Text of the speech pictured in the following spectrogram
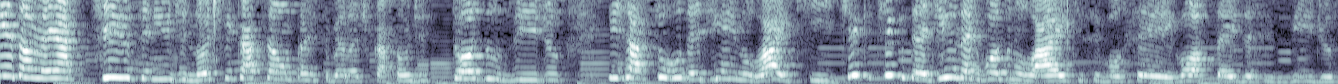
E também ative o sininho de notificação para receber a notificação de todos os vídeos. E já surra o dedinho aí no like, tique tique dedinho nervoso no like se você gosta aí desses vídeos.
